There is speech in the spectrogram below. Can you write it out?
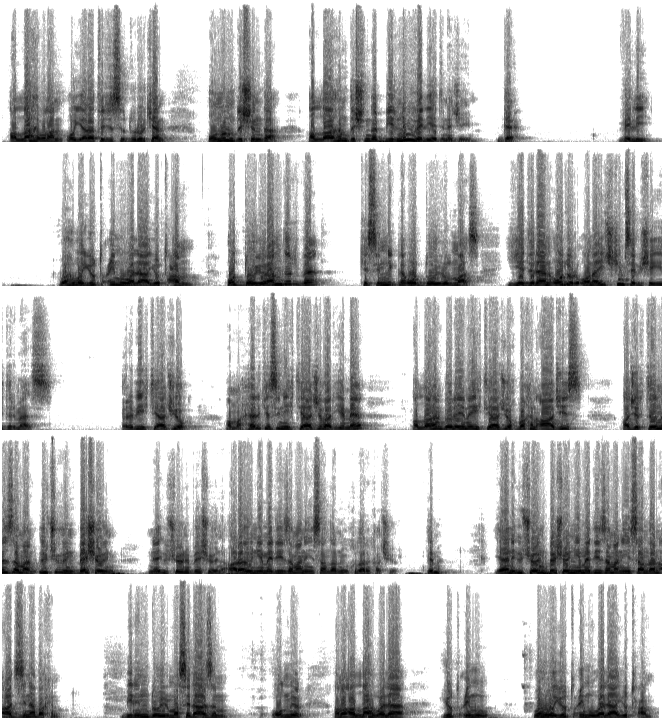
Allah olan o yaratıcısı dururken onun dışında, Allah'ın dışında birini mi veli edineceğim? De. Veli. Ve huve yut'imu ve la yut'am. o doyurandır ve kesinlikle o doyurulmaz. Yediren odur. Ona hiç kimse bir şey yedirmez. Öyle bir ihtiyacı yok. Ama herkesin ihtiyacı var yeme. Allah'ın böyle yeme ihtiyacı yok. Bakın aciz. Acıktığınız zaman üç öğün, beş öğün, ne üç öğünü, beş öğünü, ara öğün yemediği zaman insanların uykuları kaçıyor. Değil mi? Yani üç öğün, beş öğün yemediği zaman insanların aczine bakın. Birinin doyurması lazım. Olmuyor. Ama Allah ve la yut'imu ve huve yut'imu ve la yut'am.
